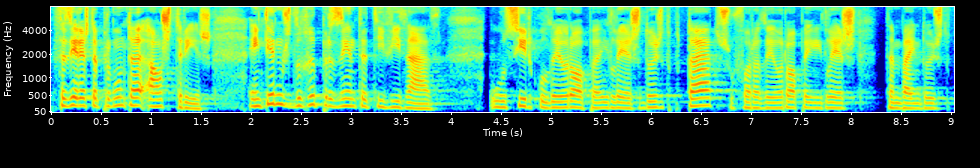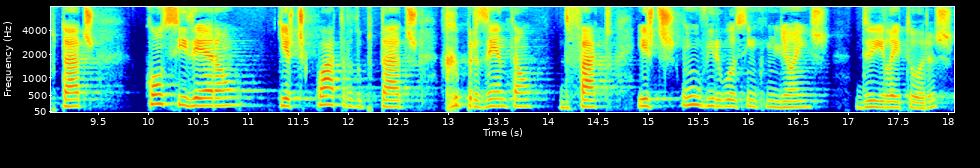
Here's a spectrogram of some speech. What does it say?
fazer esta pergunta aos três. Em termos de representatividade, o Círculo da Europa elege dois deputados, o Fora da Europa elege também dois deputados. Consideram que estes quatro deputados representam, de facto, estes 1,5 milhões de eleitores?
